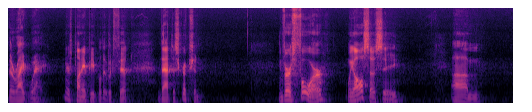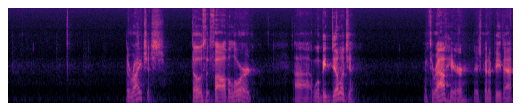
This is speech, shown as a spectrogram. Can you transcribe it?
the right way. There's plenty of people that would fit that description. In verse 4, we also see um, the righteous those that follow the Lord uh, will be diligent. And throughout here, there's going to be that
